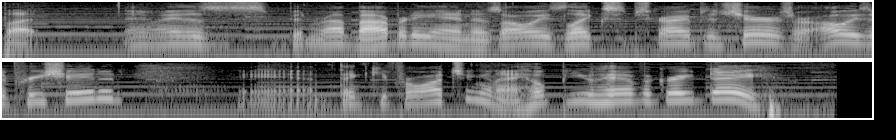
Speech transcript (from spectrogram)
But anyway, this has been Rob Boberty, and as always, likes, subscribes, and shares are always appreciated. And thank you for watching, and I hope you have a great day.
